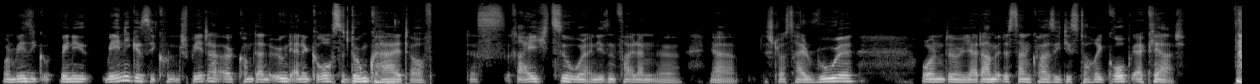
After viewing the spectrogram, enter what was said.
Und wenig, wenige Sekunden später äh, kommt dann irgendeine große Dunkelheit auf das Reich zu, oder in diesem Fall dann, äh, ja, das Schloss Hyrule. Und äh, ja, damit ist dann quasi die Story grob erklärt.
